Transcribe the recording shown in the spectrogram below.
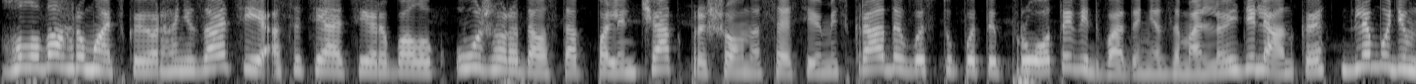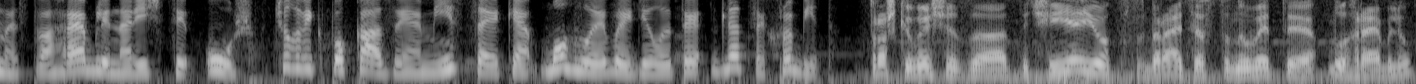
Голова громадської організації Асоціації рибалок Ужгорода Остап Палінчак прийшов на сесію міськради виступити проти відведення земельної ділянки для будівництва греблі на річці Уж. Чоловік показує місце, яке могли виділити для цих робіт. Трошки вище за течією збирається встановити ну, греблю,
